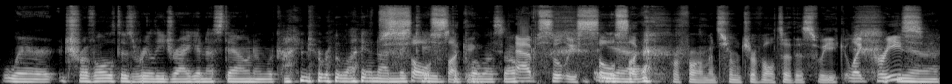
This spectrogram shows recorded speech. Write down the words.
where Travolta's really dragging us down, and we're kind of relying on Nick soul Cage to pull us up. absolutely soul sucking Yeah. performance from Travolta this week. Like Grease, Yeah.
